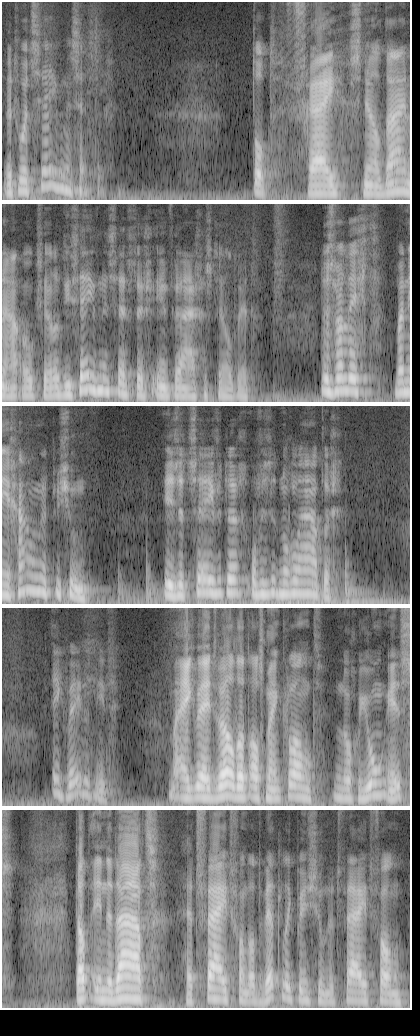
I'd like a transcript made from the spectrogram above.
het wordt 67. Tot vrij snel daarna ook zelfs die 67 in vraag gesteld werd. Dus wellicht, wanneer gaan we met pensioen? Is het 70 of is het nog later? Ik weet het niet. Maar ik weet wel dat als mijn klant nog jong is, dat inderdaad het feit van dat wettelijk pensioen, het feit van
